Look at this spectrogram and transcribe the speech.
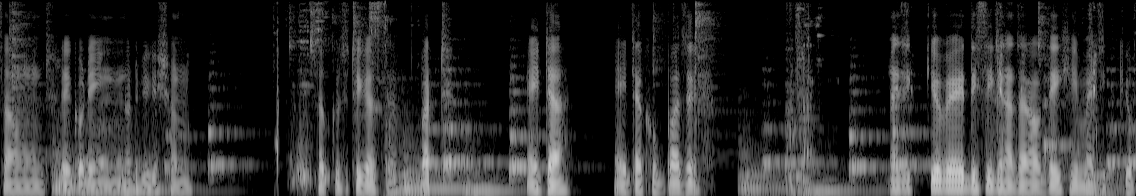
সাউন্ড রেকর্ডিং নোটিফিকেশন সব কিছু ঠিক আছে বাট এইটা এইটা খুব বাজে। ম্যাজিক কিউবে দিছি কিনা তারাও দেখি ম্যাজিক কিউব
